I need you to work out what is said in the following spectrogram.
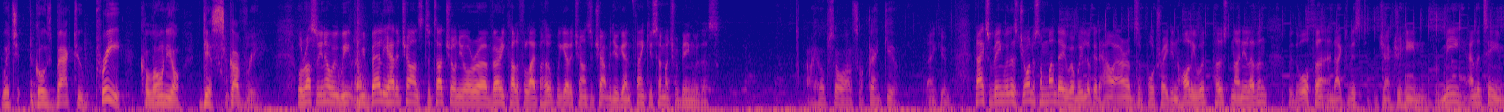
which goes back to pre-colonial discovery. Well, Russell, you know we, we, barely had a chance to touch on your uh, very colourful life. I hope we get a chance to chat with you again. Thank you so much for being with us. I hope so also. Thank you. Thank you. Thanks for being with us. Join us on Monday when we look at how Arabs are portrayed in Hollywood post 9 11 with author and activist Jack Shaheen. From me and the team,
